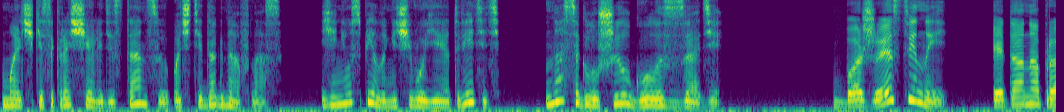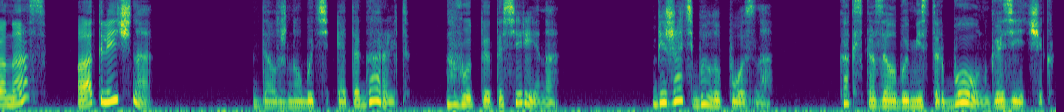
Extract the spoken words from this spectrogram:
Мальчики сокращали дистанцию, почти догнав нас. Я не успела ничего ей ответить, нас оглушил голос сзади. «Божественный? Это она про нас? Отлично!» Должно быть, это Гарольд. Вот это сирена. Бежать было поздно. Как сказал бы мистер Боун, газетчик,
